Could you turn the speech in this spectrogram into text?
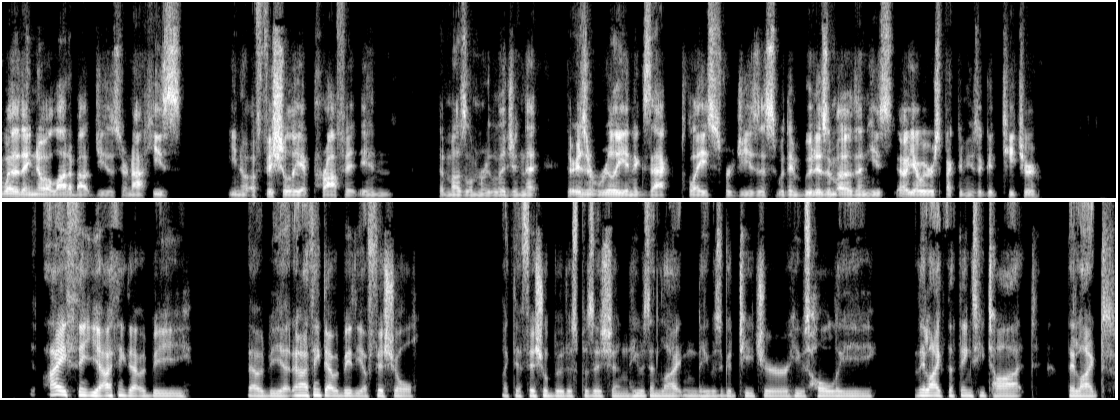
whether they know a lot about Jesus or not, he's, you know, officially a prophet in the Muslim religion, that there isn't really an exact place for Jesus within Buddhism other than he's, oh yeah, we respect him. He's a good teacher. I think, yeah, I think that would be, that would be it. And I think that would be the official, like the official Buddhist position. He was enlightened. He was a good teacher. He was holy they liked the things he taught. They liked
